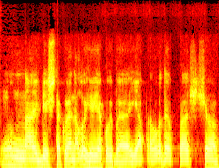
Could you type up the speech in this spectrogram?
Ну, найбільш таку аналогію, яку би я проводив, що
